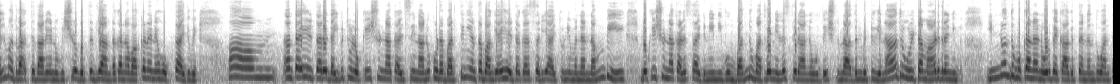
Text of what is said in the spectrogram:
ಎಲ್ಲಿ ಮದುವೆ ಆಗ್ತಿದ್ದಾರೆ ಅನ್ನೋ ವಿಷಯ ಗೊತ್ತಿದೆಯಾ? ಅಂದಾಗ ನಾವು ಆ ಕಡೆನೇ ಹೋಗ್ತಾ ಇದ್ದೀವಿ ಅಂತ ಹೇಳ್ತಾರೆ. ದಯವಿಟ್ಟು ಲೊಕೇಶನ್ನ ಕಳಿಸಿ. ನಾನು ಕೂಡ ಬರ್ತೀನಿ ಅಂತ ಭಾಗ್ಯ ಹೇಳಿದಾಗ ಸರಿ ಆಯಿತು. ನಿಮ್ಮನ್ನು ನಂಬಿ ಲೊಕೇಶನ್ನ ಕಳಿಸ್ತಾ ಇದ್ದೀನಿ. ನೀವು ಬಂದು ಮದುವೆ ನಿಲ್ಲಿಸ್ತೀರಾ ಅನ್ನೋ ಉದ್ದೇಶದಿಂದ ಅದನ್ನು ಬಿಟ್ಟು ಏನಾದರೂ ಉಲ್ಟಾ ಮಾಡಿದ್ರೆ ನಿಮ್ಮ ಇನ್ನೊಂದು ಮುಖನ ನೋಡಬೇಕಾಗತ್ತೆ ನಂದು ಅಂತ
